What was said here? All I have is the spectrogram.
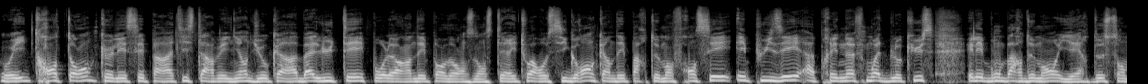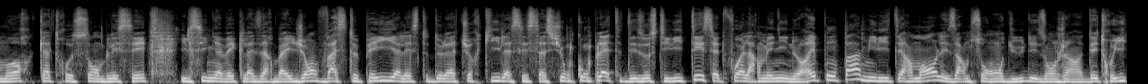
Oui, 30 ans que les séparatistes arméniens du Haut-Karabakh luttaient pour leur indépendance dans ce territoire aussi grand qu'un département français, épuisé après 9 mois de blocus et les bombardements hier, 200 morts, 400 blessés. Ils signent avec l'Azerbaïdjan, vaste pays à l'est de la Turquie, la cessation complète des hostilités. Cette fois, l'Arménie ne répond pas militairement. Les armes sont rendues, des engins détruit.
